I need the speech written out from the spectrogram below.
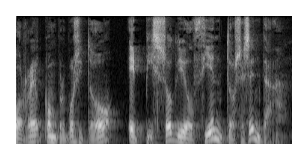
Correr con propósito, episodio 160.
